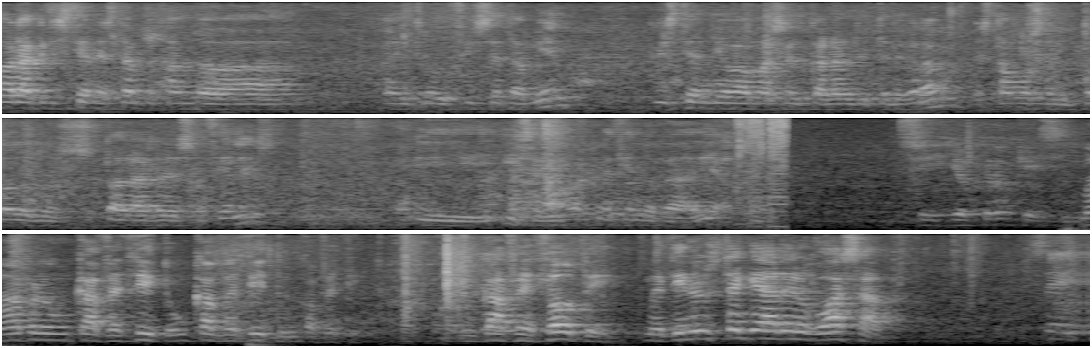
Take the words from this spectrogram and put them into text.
ahora Cristian está empezando a, introducirse también. Cristian lleva más el canal de Telegram, estamos en todos todas las redes sociales y, seguimos creciendo cada día. Sí, yo creo que sí. Me voy a poner un cafecito, un cafecito, un cafecito. Un cafezote. ¿Me tiene usted que dar el WhatsApp? Sí.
